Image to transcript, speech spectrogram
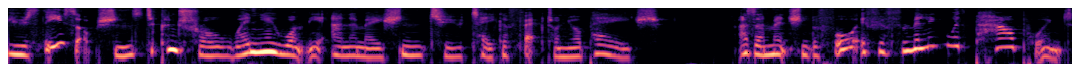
Use these options to control when you want the animation to take effect on your page. As I mentioned before, if you're familiar with PowerPoint,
